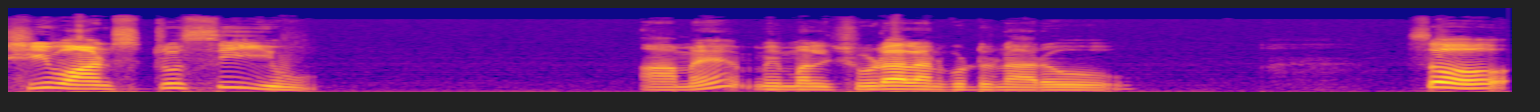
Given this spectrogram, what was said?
She wants to see you ఆమె మిమ్మల్ని చూడాలనుకుంటున్నారు. సో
